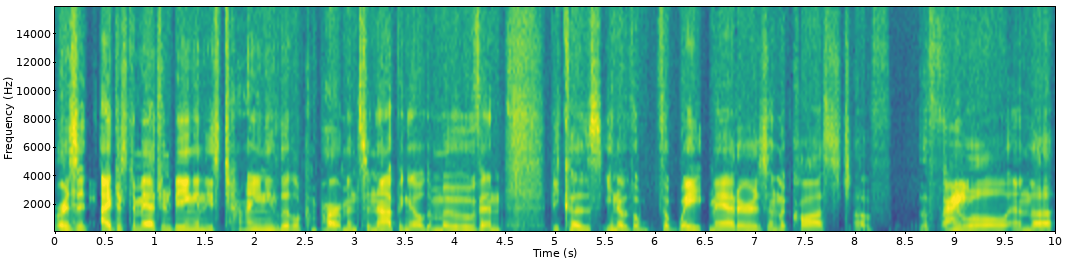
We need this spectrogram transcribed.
or is it I just imagine being in these tiny little compartments and not being able to move and because, you know, the the weight matters and the cost of the fuel right. and the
